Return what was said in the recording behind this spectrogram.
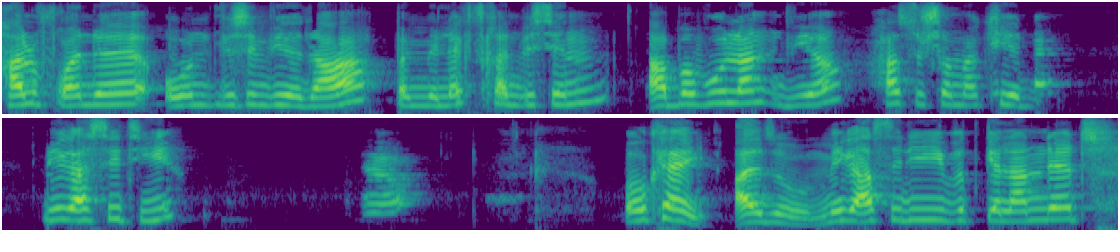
Hallo Freunde und wir sind wieder da. Bei mir leckt gerade ein bisschen. Aber wo landen wir? Hast du schon markiert? Mega City. Ja. Okay, also Mega City wird gelandet.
